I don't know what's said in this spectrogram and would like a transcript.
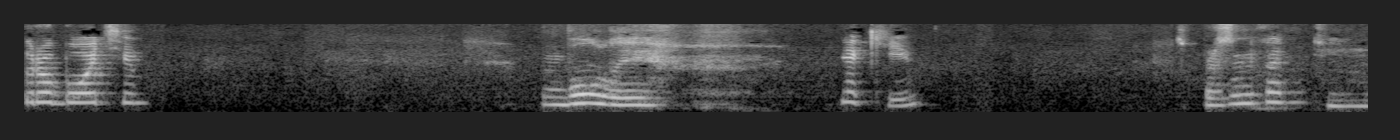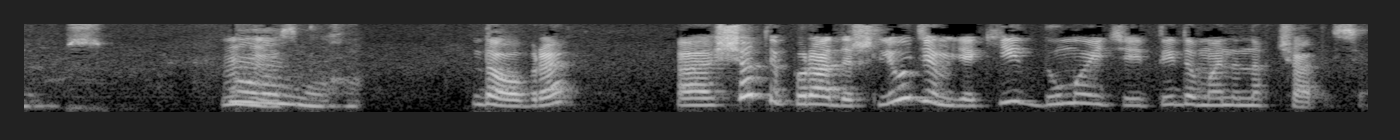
в роботі? Були Які? з презентацією. Ну, Мгм. немного. Добре. Е, Що ти порадиш людям, які думають йти до мене навчатися?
